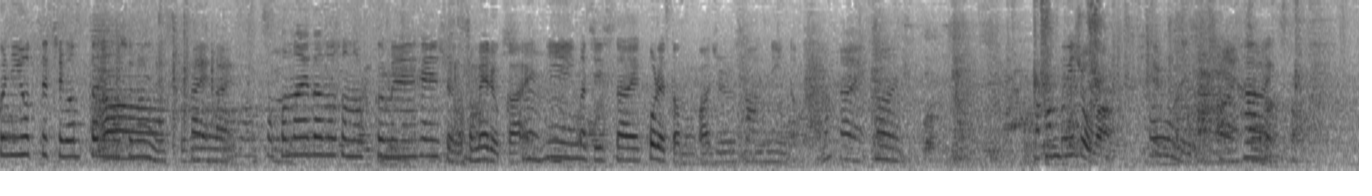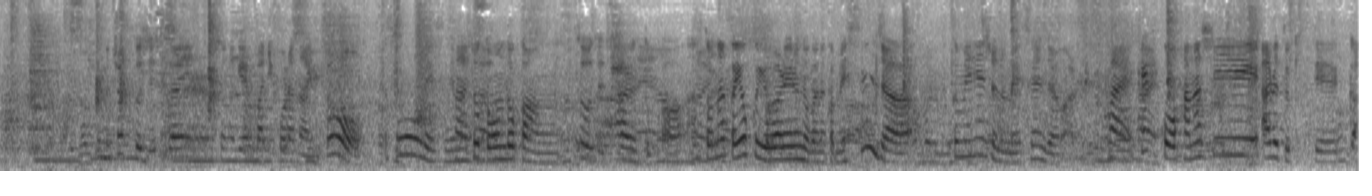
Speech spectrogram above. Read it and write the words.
クによって違ったりもするんですけど、はいはい。まあこの間のその覆面編集の褒める会に、まあ、実際来れたのが13人だったかはい、な、はい、まあ、半分以上は来てるんですね。はいでもちょっと実際にその現場に来れないとそうですね、まあ、はいはいちょっと温度感そうですよね。あるとか、はい。あとなんかよく言われるのがなんかメッセンジャー覆面編集のメッセンジャーがあるんですけど、はいはい。結構話ある時ってガ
